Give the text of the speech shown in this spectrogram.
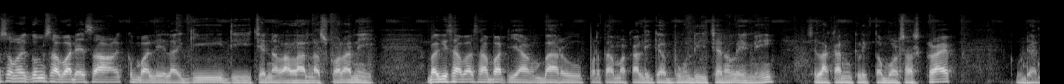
Assalamualaikum sahabat desa. Kembali lagi di channel Alanda Sekolah nih. Bagi sahabat-sahabat yang baru pertama kali gabung di channel ini silahkan klik tombol subscribe kemudian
